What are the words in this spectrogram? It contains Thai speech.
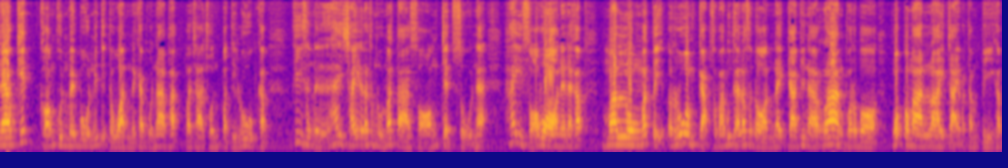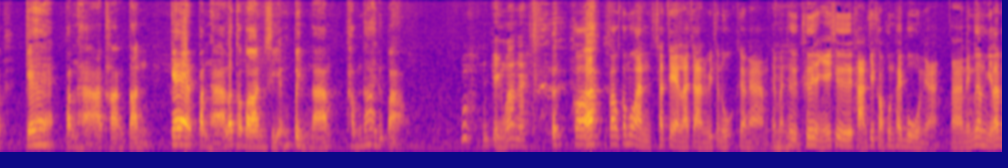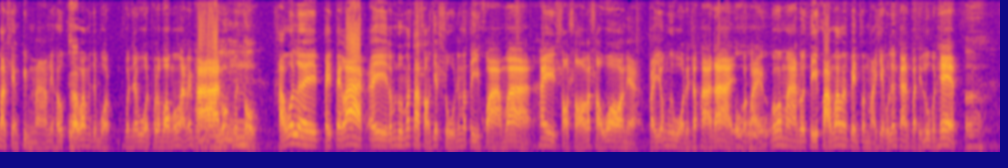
แนวคิดของคุณใบบูลนิติตะวันนะครับหัวหน้าพักประชาชนปฏิรูปครับที่เสนอให้ใช้รัฐธรรมนูญมาตรา 270นะให้สวเนี่ยนะครับมาลงมติร่วมกับสภาผู้แทนราษฎร ในการพิจารณาร่างพรบงบประมาณรายจ่ายประจำปีครับ แก้ปัญหาทางตัน แก้ปัญหารัฐบาลเสียงปิ่มน้ำทำได้หรือเปล่า คุณเก่งว่าไงก็อะก็ก็เมื่อวานชัดเจนแล้วอาจารย์วิษณุเครืองามใช่ไหมอืมคือคืออย่างนี้คือฐานคิดของคุณไพบูลย์เนี่ยอ่าในเมื่อมันมีรัฐบาลเสียงปริ่มน้ำเนี่ยเขากลัครัวบว่ามันจะบวชมันจะโหวตพรบงบประมาณไม่ผ่านล่มก็จบเขาก็เลยไปไปลากไอ้รัฐธรรมนูญมาตรา 270เนี่ยมาตีความว่าให้สสกับสวเนี่ยไปยกมือโหวตในสภาได้โอ้โหกฎหมายก็ประมาณโดยตีความว่ามันเป็นกฎหมายเกี่ยวกับเรื่องการปฏิรูปประเทศ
